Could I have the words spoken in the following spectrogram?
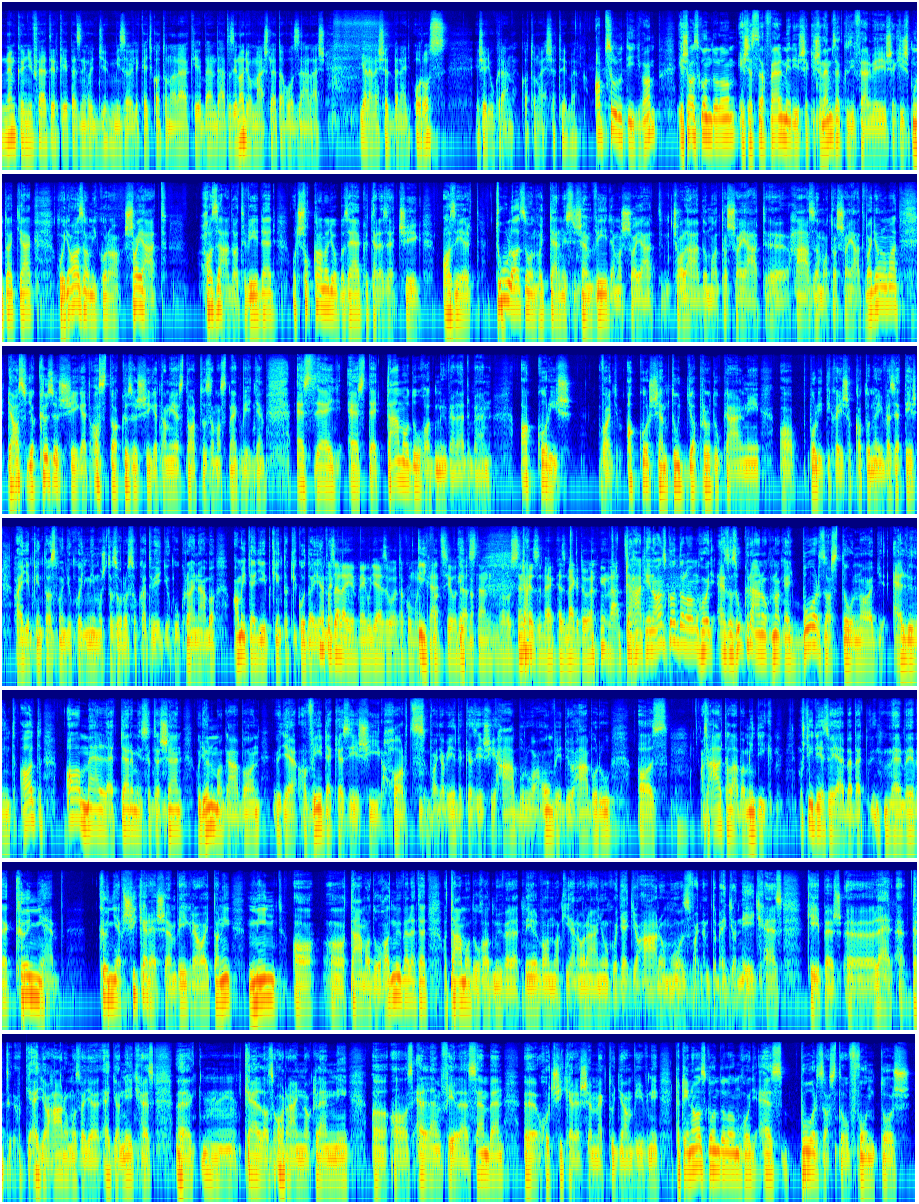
nem könnyű feltérképezni, hogy mi zajlik egy katona lelkében, de hát azért nagyon más lehet a hozzáállás jelen esetben egy orosz, és egy ukrán katona esetében. Abszolút így van, és azt gondolom, és ezt a felmérések és a nemzetközi felmérések is mutatják, hogy az, amikor a saját hazádat véded, ott sokkal nagyobb az elkötelezettség azért túl azon, hogy természetesen védem a saját családomat, a saját házamat, a saját vagyonomat, de az, hogy a közösséget, azt a közösséget, amihez tartozom, azt megvédjem. Ezt egy, ezt egy támadó hadműveletben akkor is vagy akkor sem tudja produkálni a politika és a katonai vezetés, ha egyébként azt mondjuk, hogy mi most az oroszokat védjük Ukrajnába, amit egyébként akik odaérnek... Hát az elején még ugye ez volt a kommunikáció, van, de aztán van. valószínűleg Tehát, ez, meg, ez megdőlni látszik. Tehát én azt gondolom, hogy ez az ukránoknak egy borzasztó nagy előnyt ad, amellett természetesen, hogy önmagában ugye a védekezési harc, vagy a védekezési háború, a honvédő háború, az az általában mindig, most idézőjelbe vett, könnyebb, könnyebb sikeresen végrehajtani, mint a, a támadó hadműveletet. A támadó hadműveletnél vannak ilyen arányok, hogy egy a háromhoz, vagy nem tudom, egy a négyhez képes, lehet, tehát egy a háromhoz, vagy egy a négyhez kell az aránynak lenni az ellenféllel szemben, hogy sikeresen meg tudjam vívni. Tehát én azt gondolom, hogy ez borzasztó fontos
